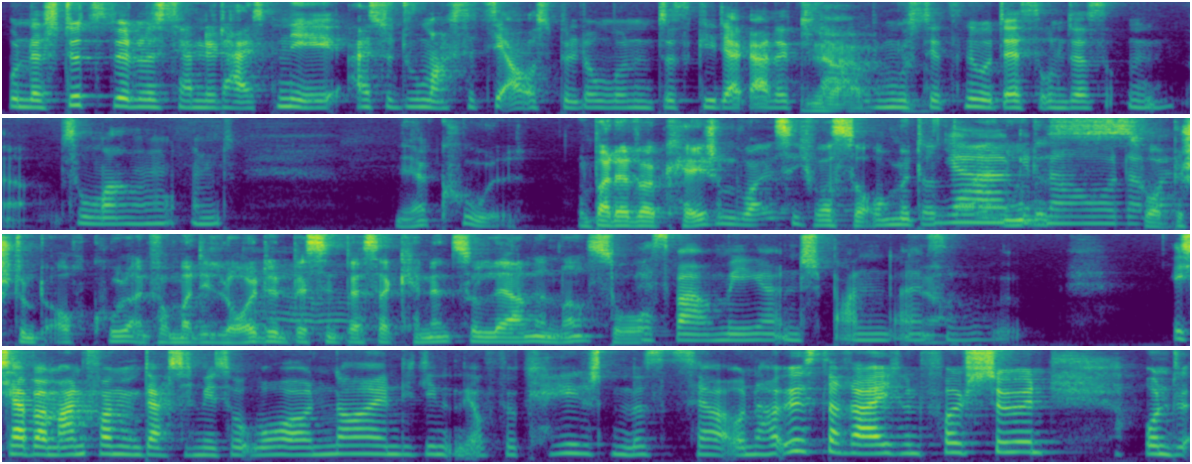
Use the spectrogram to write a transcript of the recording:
unterstützt wird und es ja nicht heißt, nee, also du machst jetzt die Ausbildung und das geht ja gar nicht klar. Ja, du musst jetzt nur das und das und so machen. Und Ja, cool. Und bei der Vacation weiß ich, warst du auch mit dabei. Ja, ne? genau, Das da war bestimmt auch cool, einfach mal die Leute ein bisschen besser kennenzulernen. Ne? So. es war auch mega entspannt. Also ich habe am Anfang dachte ich mir so, oh nein, die gehen auf Vacation, das ist ja und nach Österreich und voll schön. Und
